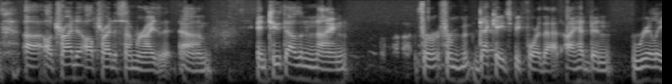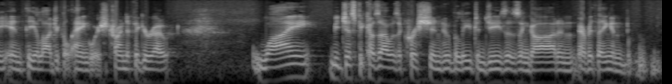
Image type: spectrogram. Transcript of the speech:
Uh, I'll try to I'll try to summarize it. Um, in 2009, for for decades before that, I had been really in theological anguish, trying to figure out why just because I was a Christian who believed in Jesus and God and everything and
